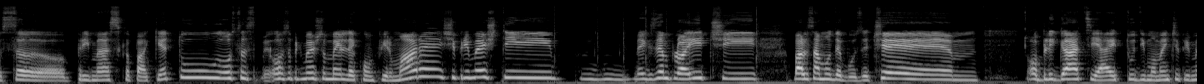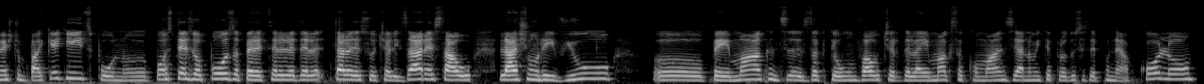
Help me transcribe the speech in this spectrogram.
să primească pachetul, o să, o să primești un mail de confirmare și primești, exemplu aici, balsamul de buze. Ce obligație ai tu din moment ce primești un pachet, ei îți spun, uh, postezi o poză pe rețelele de, tale de socializare sau lași un review uh, pe EMAG, când îți dă câte un voucher de la EMAG să comanzi anumite produse, se pune acolo.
